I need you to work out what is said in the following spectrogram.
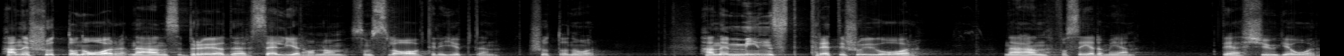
Han är 17 år när hans bröder säljer honom som slav till Egypten. 17 år. Han är minst 37 år när han får se dem igen. Det är 20 år.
